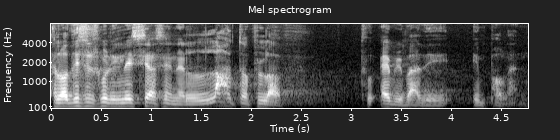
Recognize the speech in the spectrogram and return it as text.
Hello, this is Julio Iglesias and a lot of love to everybody in Poland.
